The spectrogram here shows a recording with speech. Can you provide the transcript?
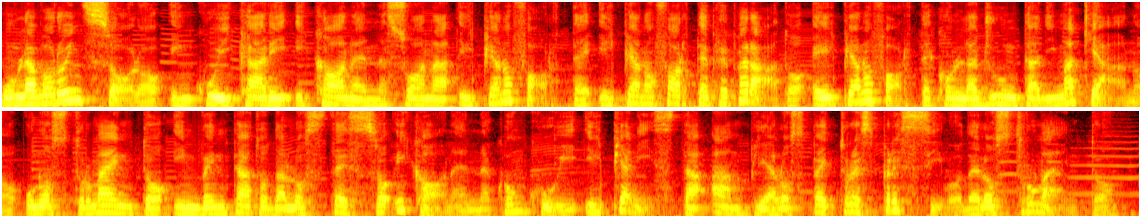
Un lavoro in solo in cui Kari Ikonen suona il pianoforte, il pianoforte preparato e il pianoforte con l'aggiunta di Machiano, uno strumento inventato dallo stesso Ikonen con cui il pianista amplia lo spettro espressivo dello strumento.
